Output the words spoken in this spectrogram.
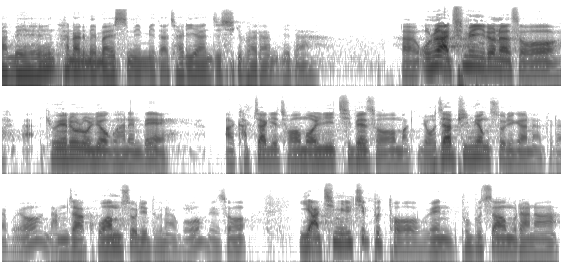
아멘. 하나님의 말씀입니다. 자리에 앉으시기 바랍니다. 아, 오늘 아침에 일어나서 교회를 오려고 하는데 아, 갑자기 저 멀리 집에서 막 여자 비명 소리가 나더라고요. 남자 고함 소리도 나고 그래서 이 아침 일찍부터 웬 부부 싸움을 하나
